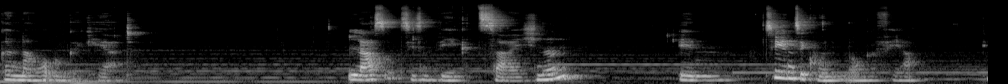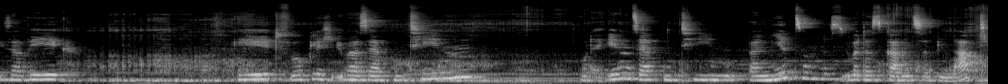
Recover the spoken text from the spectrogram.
genau umgekehrt. Lass uns diesen Weg zeichnen in 10 Sekunden ungefähr. Dieser Weg geht wirklich über Serpentinen oder in Serpentin, bei mir zumindest über das ganze Blatt,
